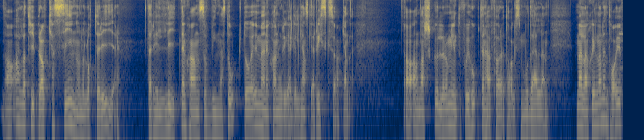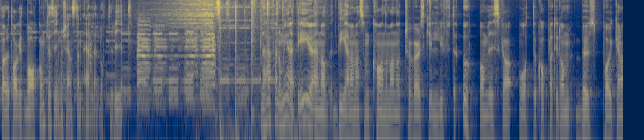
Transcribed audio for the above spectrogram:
ja, alla typer av kasinon och lotterier. Där det är liten chans att vinna stort, då är människan i regel ganska risksökande. Ja, annars skulle de ju inte få ihop den här företagsmodellen. Mellanskillnaden tar ju företaget bakom kasinotjänsten eller lotteriet. Det här fenomenet är ju en av delarna som Kahneman och Tversky lyfte upp om vi ska återkoppla till de buspojkarna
